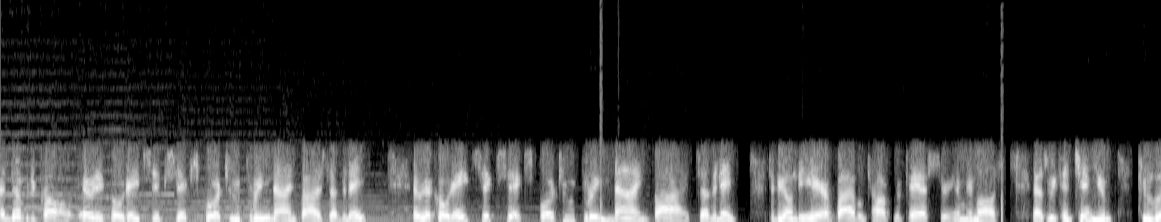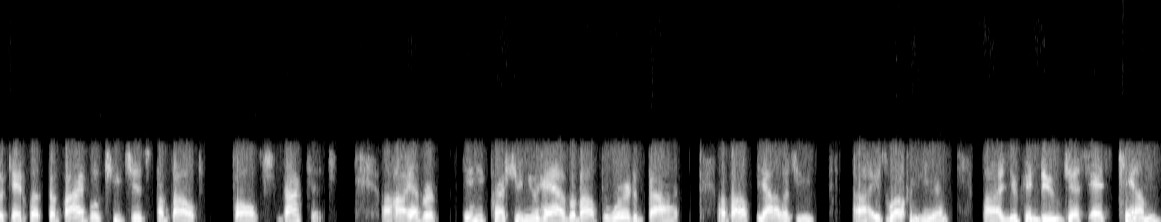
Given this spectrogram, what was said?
That number to call, area code 866-423-9578. Area code 866-423-9578 to be on the air Bible Talk with Pastor Emery Moss as we continue to look at what the Bible teaches about false doctrines. Uh, however, any question you have about the Word of God, about theology, uh, is welcome here. Uh, you can do just as Tim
